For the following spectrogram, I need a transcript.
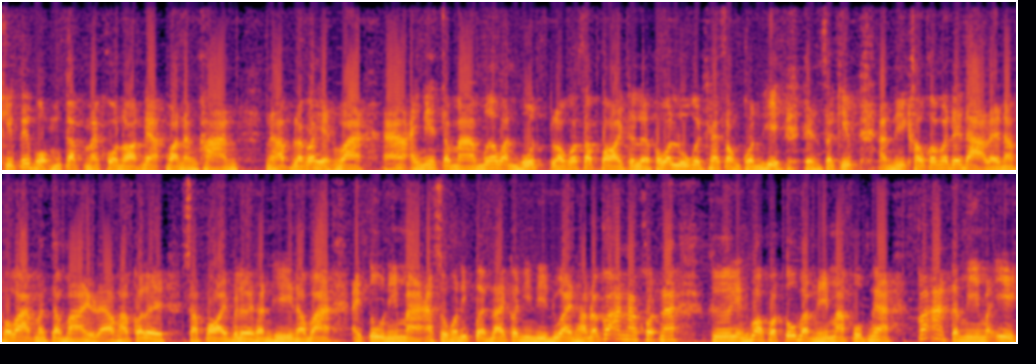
คริปต์ให้ผมกับแมคโครนอตเนี่ยวันอังคารนะครับ แล้วก็เห็นว่าอ่าไอเนี่ยจะมาเมื่อวันพุธเราก็สปอยกันเลย เพราะว่ารู้กันแค่ 2 คนที่เห็นสคริปต์อันนี้เขาก็ไม่ได้ด่าเลยนะ เพราะว่ามันจะมาอยู่แล้วครับ ก็เลยสปอยไปเลยทันทีนะว่าไอ้ตู้นี้มาอะส่วนคนที่เปิดได้ก็ยินดีด้วยนะครับ แล้วก็อนาคตนะ คืออย่างที่บอกพอตู้แบบนี้มาปุ๊บเนี่ย ก็อาจจะมีมาอีก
